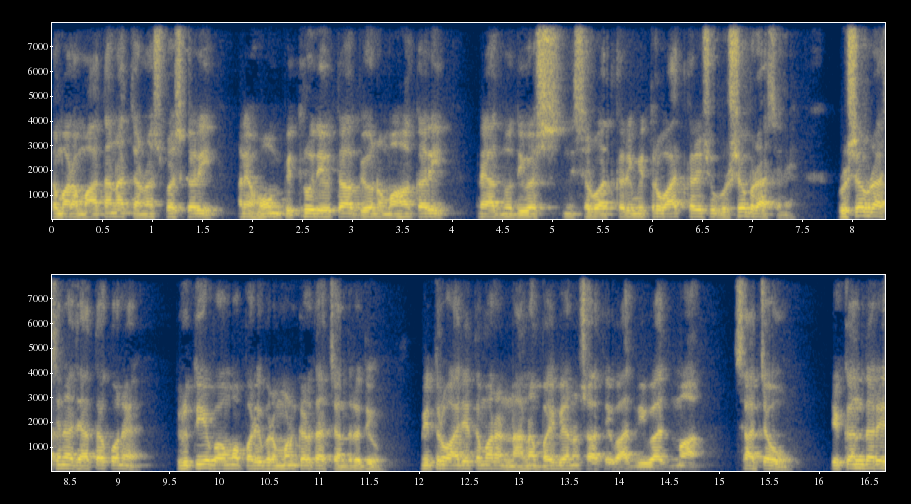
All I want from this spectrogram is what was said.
તમારા માતાના ચરણસ્પર્શ કરી અને હોમ પિતૃ દેવતા ભ્યો નમઃ કરી અને આજનો દિવસની શરૂઆત કરી. મિત્રો, વાત કરીશું વૃષભ રાશિને. વૃષભ રાશિના જાતકોને તૃતીય ભાવમાં પરિભ્રમણ કરતા ચંદ્રદેવ. મિત્રો, આજે તમારા નાના ભાઈ બહેનો સાથે વાદ વિવાદમાં સાચવવું એકંદરે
